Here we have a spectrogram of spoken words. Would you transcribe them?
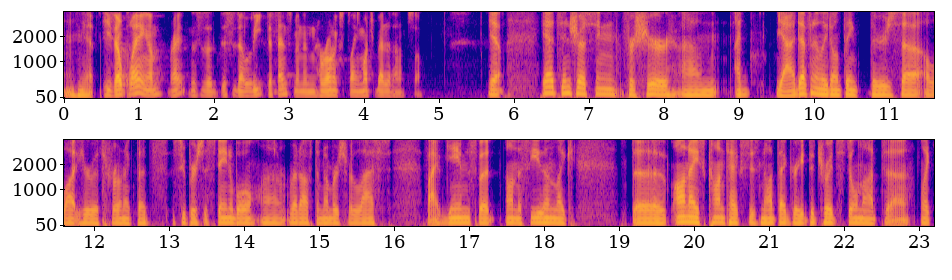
mm, yep. he's outplaying him, right? This is a this is an elite defenseman, and Hronek's playing much better than him. So, yeah, yeah, it's interesting for sure. Um, I yeah, I definitely don't think there's uh, a lot here with Hronek that's super sustainable. Uh, read off the numbers for the last five games, but on the season, like the on ice context is not that great. Detroit's still not uh, like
